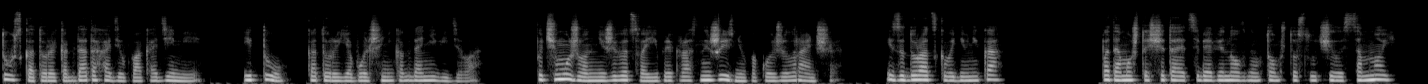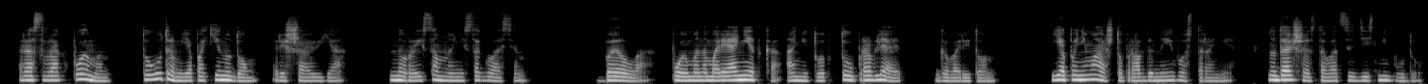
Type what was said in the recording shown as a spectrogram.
ту, с которой когда-то ходил по академии, и ту, которой я больше никогда не видела. Почему же он не живет своей прекрасной жизнью, какой жил раньше? Из-за дурацкого дневника? Потому что считает себя виновным в том, что случилось со мной? Раз враг пойман, то утром я покину дом, решаю я. Но Рэй со мной не согласен. «Белла, поймана марионетка, а не тот, кто управляет», — говорит он. Я понимаю, что правда на его стороне, но дальше оставаться здесь не буду.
